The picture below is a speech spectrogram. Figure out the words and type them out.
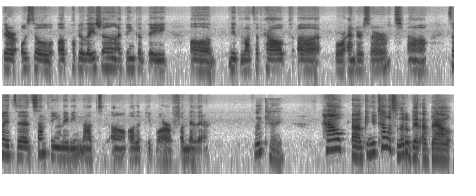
they're also a population. I think they uh, need lots of help uh, or underserved. Uh, so it's uh, something maybe not uh, other people are familiar. Okay. How um, can you tell us a little bit about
